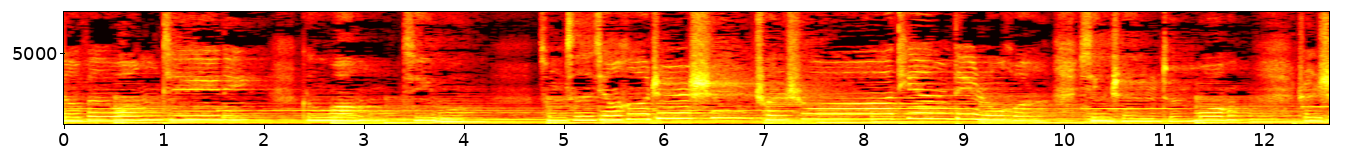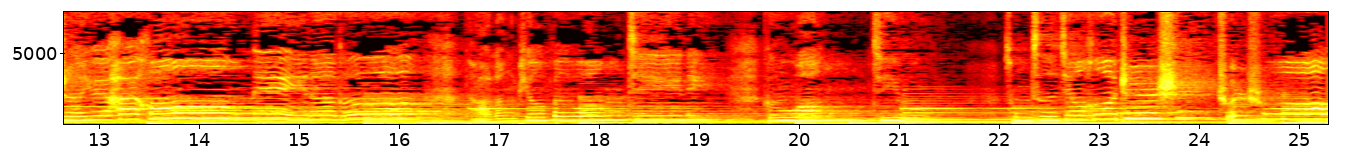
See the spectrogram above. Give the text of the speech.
飘帆忘记你，更忘记我。从此江河只是传说，天地融化，星辰吞没。穿山越海哼你的歌。踏浪飘帆忘记你，更忘记我。从此江河只是传说，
